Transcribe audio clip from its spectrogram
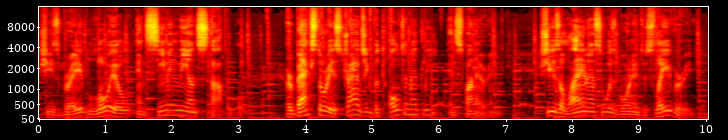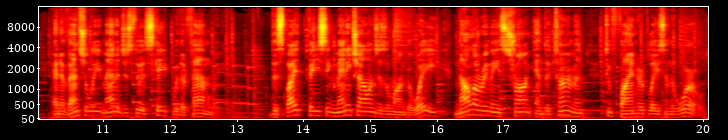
She is brave, loyal, and seemingly unstoppable. Her backstory is tragic but ultimately inspiring. She is a lioness who was born into slavery and eventually manages to escape with her family. Despite facing many challenges along the way, Nala remains strong and determined to find her place in the world.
